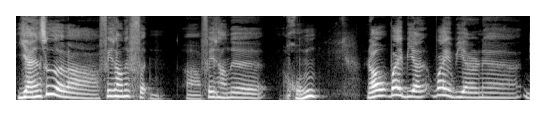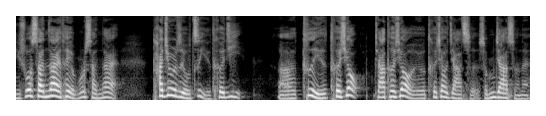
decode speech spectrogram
颜色吧，非常的粉啊，非常的红，然后外边外边呢，你说山寨它也不是山寨，它就是有自己的特技啊，自己的特效。加特效有特效加持，什么加持呢？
